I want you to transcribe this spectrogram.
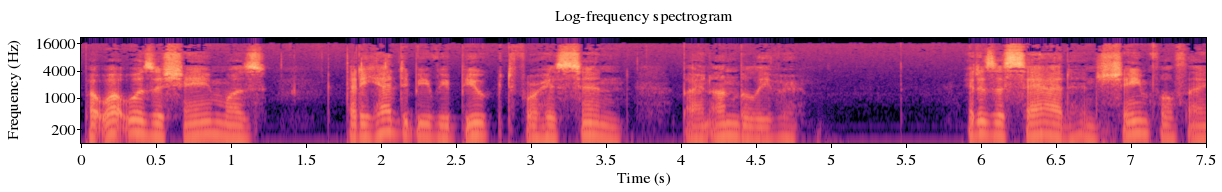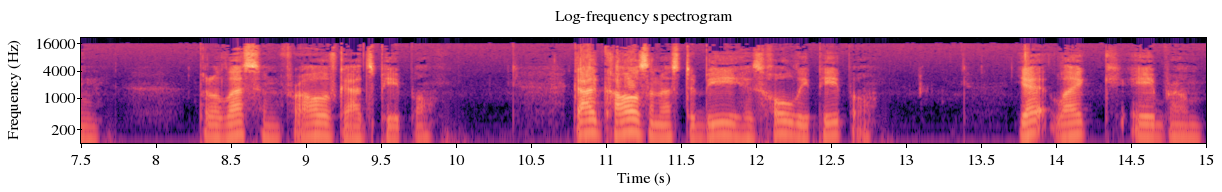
But what was a shame was that he had to be rebuked for his sin by an unbeliever. It is a sad and shameful thing, but a lesson for all of God's people. God calls on us to be his holy people. Yet, like Abram,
